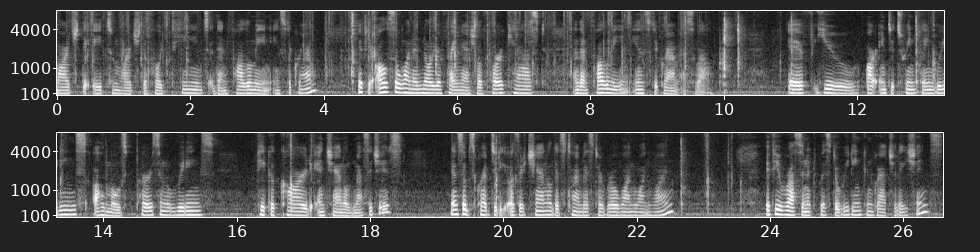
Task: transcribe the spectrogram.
March the 8th to March the 14th then follow me in Instagram. If you also want to know your financial forecast and then follow me in Instagram as well. If you are into twin flame readings almost personal readings pick a card and channeled messages then subscribe to the other channel that's Timeless Tarot 111. If you resonate with the reading, congratulations.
